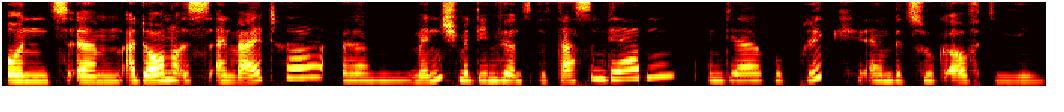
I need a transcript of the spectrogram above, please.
Und ähm, Adorno ist ein weiterer ähm, Mensch, mit dem wir uns befassen werden in der Rubrik in Bezug auf die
